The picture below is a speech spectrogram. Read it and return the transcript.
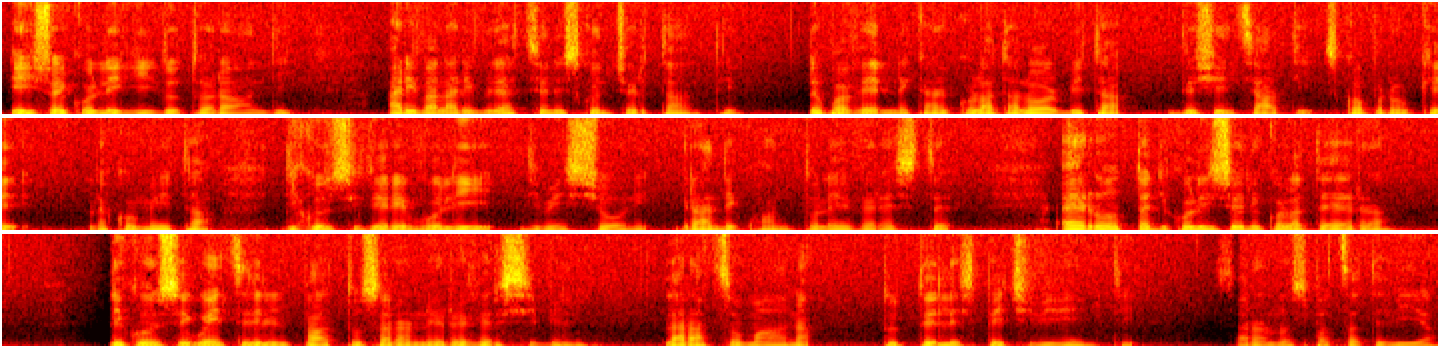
e i suoi colleghi dottorandi, arriva la rivelazione sconcertante. Dopo averne calcolata l'orbita, i due scienziati scoprono che la cometa, di considerevoli dimensioni, grande quanto l'Everest, è rotta di collisioni con la Terra le conseguenze dell'impatto saranno irreversibili. La razza umana, tutte le specie viventi, saranno spazzate via.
